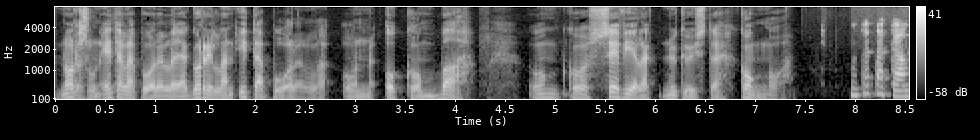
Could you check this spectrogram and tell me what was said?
Norsun eteläpuolella ja Gorillan itäpuolella on Okomba. Onko se vielä nykyistä Kongoa? No tätäkään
